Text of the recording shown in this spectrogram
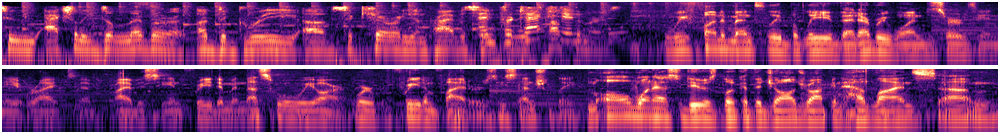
to actually deliver a degree of security and privacy and to protection. his customers. We fundamentally believe that everyone deserves the innate right to privacy and freedom, and that's what we are. We're freedom fighters, essentially. All one has to do is look at the jaw-dropping headlines um,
